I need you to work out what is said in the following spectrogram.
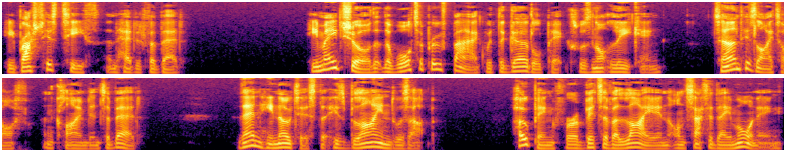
He brushed his teeth and headed for bed. He made sure that the waterproof bag with the girdle picks was not leaking, turned his light off, and climbed into bed. Then he noticed that his blind was up. Hoping for a bit of a lie in on Saturday morning,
